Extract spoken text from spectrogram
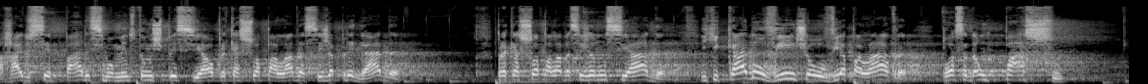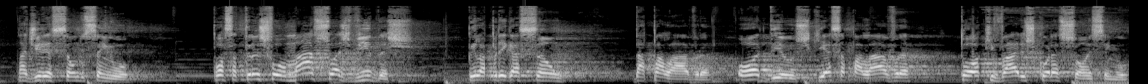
A rádio separa esse momento tão especial para que a sua palavra seja pregada, para que a sua palavra seja anunciada e que cada ouvinte ao ouvir a palavra possa dar um passo na direção do Senhor possa transformar suas vidas pela pregação da palavra. Ó oh Deus, que essa palavra toque vários corações, Senhor.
